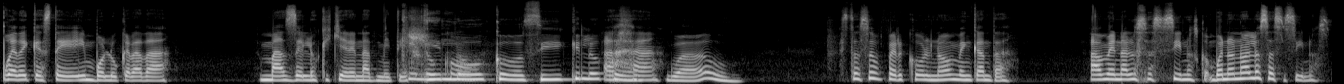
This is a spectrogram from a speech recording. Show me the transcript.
puede que esté involucrada más de lo que quieren admitir. Qué loco, sí, qué loco. Ajá. Wow. Está súper cool, ¿no? Me encanta. Amen a los asesinos. Bueno, no a los asesinos.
